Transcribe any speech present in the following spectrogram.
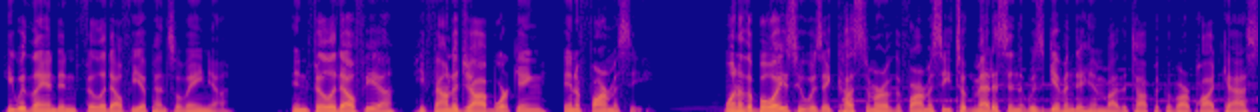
He would land in Philadelphia, Pennsylvania. In Philadelphia, he found a job working in a pharmacy. One of the boys who was a customer of the pharmacy took medicine that was given to him by the topic of our podcast,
